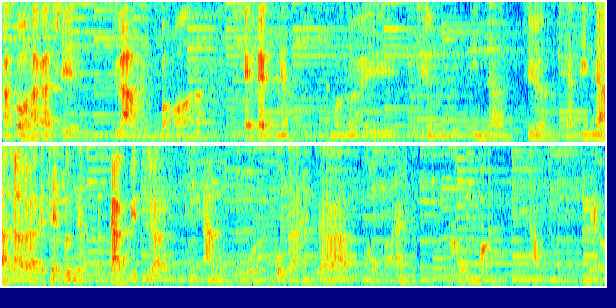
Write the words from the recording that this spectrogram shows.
Takohagashi làm bỏ effect nhé mọi người sử dụng Tinder chưa? Là Tinder là effect bước nhé đặc biệt là hình ảnh của cô gái là không phải, không mặc thật. Nếu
